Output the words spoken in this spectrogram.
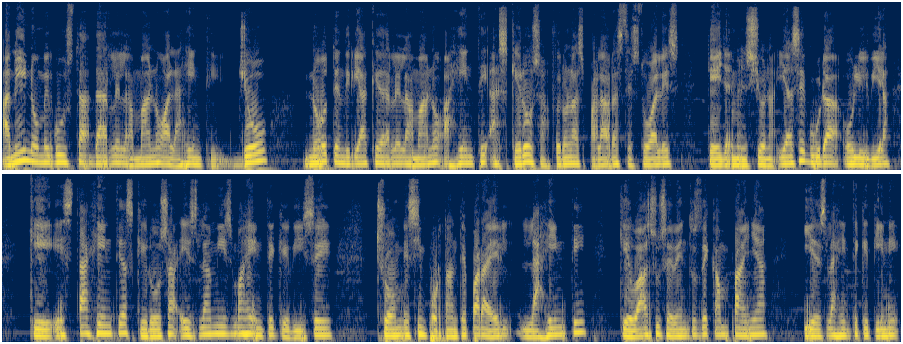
a mí no me gusta darle la mano a la gente. Yo no tendría que darle la mano a gente asquerosa, fueron las palabras textuales que ella menciona. Y asegura Olivia que esta gente asquerosa es la misma gente que dice Trump es importante para él, la gente que va a sus eventos de campaña y es la gente que tiene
